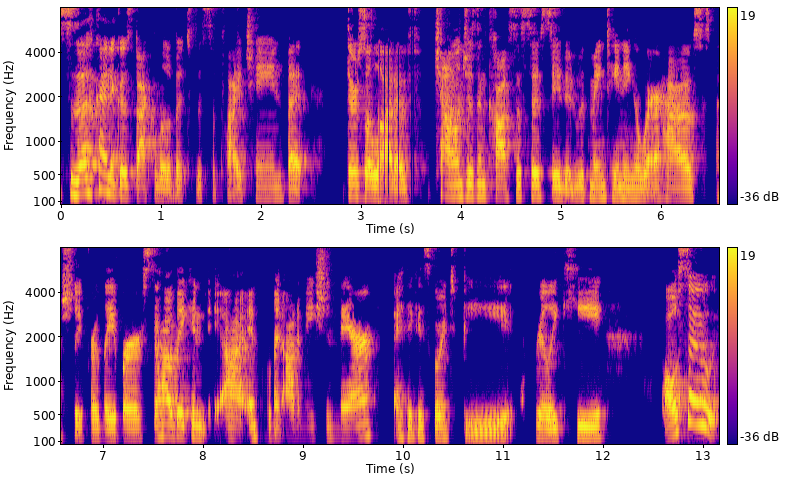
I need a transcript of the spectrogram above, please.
So that kind of goes back a little bit to the supply chain, but there's a lot of challenges and costs associated with maintaining a warehouse, especially for labor. So, how they can uh, implement automation there, I think, is going to be really key. Also,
